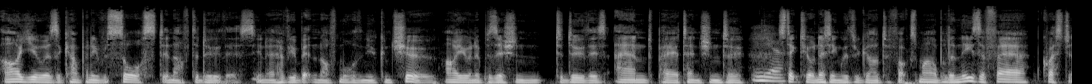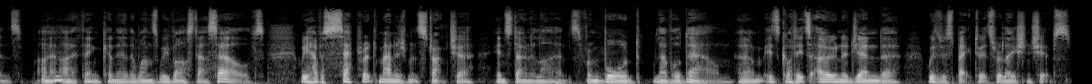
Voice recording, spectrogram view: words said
are you as a company resourced enough to do this? You know, have you bitten off more than you can chew? Are you in a position to do this and pay attention to yeah. stick to your knitting with regard to Fox Marble? And these are fair questions, mm-hmm. I, I, think, and they're the ones we've asked ourselves. We have a separate management structure in Stone Alliance from mm-hmm. board level down. Um, it's got its own agenda with respect to its relationships,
